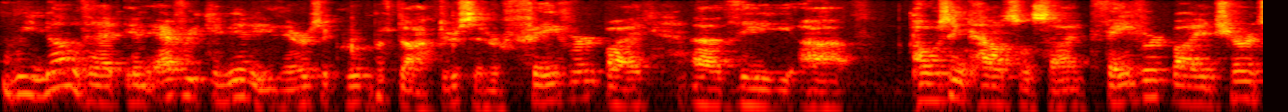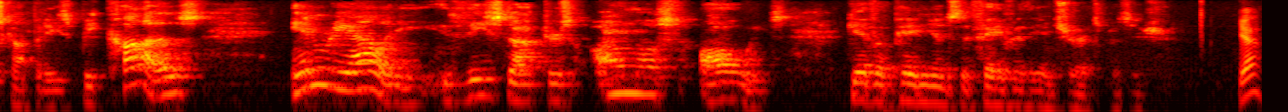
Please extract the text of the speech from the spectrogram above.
we know that in every community there's a group of doctors that are favored by uh, the uh, opposing counsel side, favored by insurance companies, because in reality, these doctors almost always give opinions that favor the insurance position. Yeah,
